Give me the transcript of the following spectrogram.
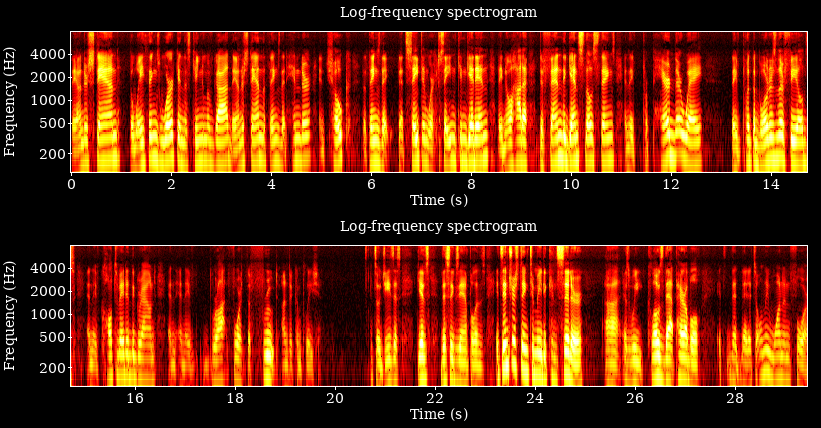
They understand the way things work in this kingdom of God. They understand the things that hinder and choke, the things that, that Satan, where Satan can get in. They know how to defend against those things, and they've prepared their way. They've put the borders of their fields, and they've cultivated the ground, brought forth the fruit unto completion. And so Jesus gives this example. And it's interesting to me to consider uh, as we close that parable that, that it's only one in four.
